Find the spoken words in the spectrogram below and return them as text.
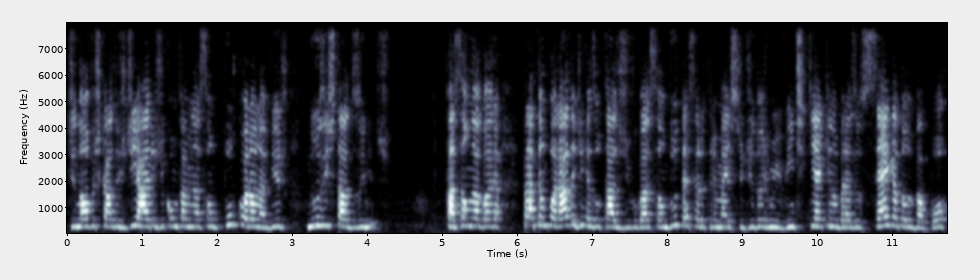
de novos casos diários de contaminação por coronavírus nos Estados Unidos. Passando agora para a temporada de resultados de divulgação do terceiro trimestre de 2020, que aqui no Brasil segue a todo vapor.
